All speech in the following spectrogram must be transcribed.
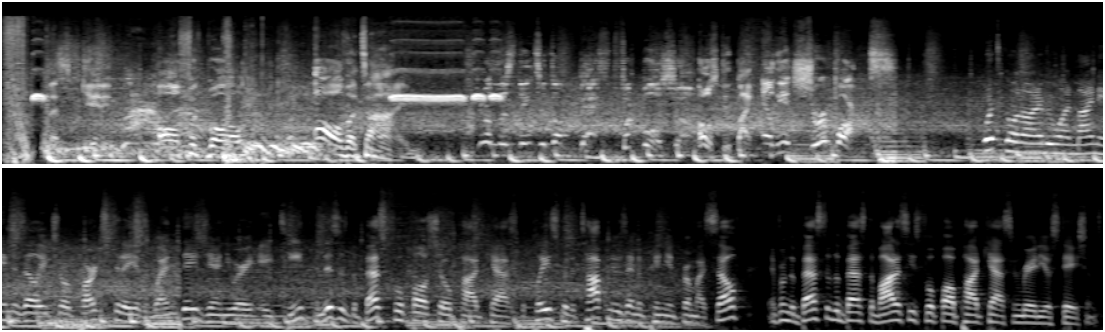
Let's get it. All football, all the time. You're listening to the best football show hosted by Elliot Shorr-Parks. What's going on, everyone? My name is Elliot Shorr-Parks. Today is Wednesday, January 18th, and this is the Best Football Show podcast, the place for the top news and opinion from myself and from the best of the best of Audacy's football podcasts and radio stations.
